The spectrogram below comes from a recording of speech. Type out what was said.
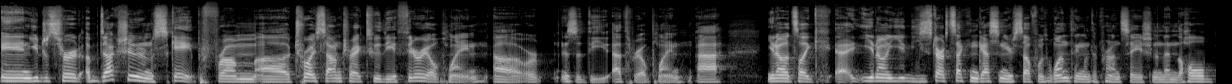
And you just heard Abduction and Escape from uh, Troy's soundtrack to The Ethereal Plane, uh, or is it The Ethereal Plane? Uh, you know, it's like uh, you know, you, you start second guessing yourself with one thing with the pronunciation, and then the whole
